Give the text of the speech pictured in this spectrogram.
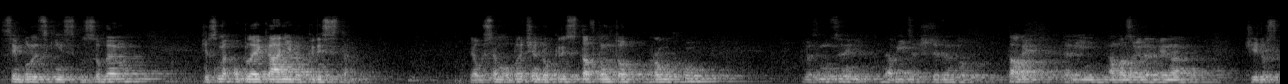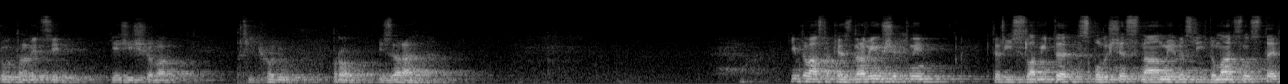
symbolickým způsobem, že jsme oblékáni do Krista. Já už jsem oblečen do Krista v tomto rouchu. Vezmu si navíc ještě tento talit, který navazuje také na židovskou tradici Ježíšova příchodu pro Izrael. Tímto vás také zdravím všechny, kteří slavíte společně s námi ve svých domácnostech,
